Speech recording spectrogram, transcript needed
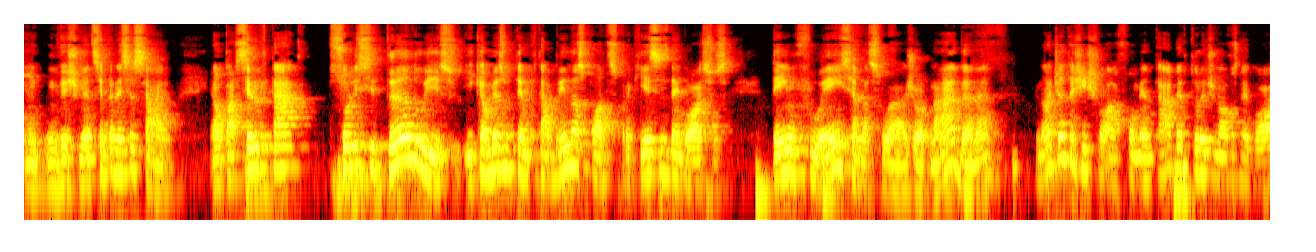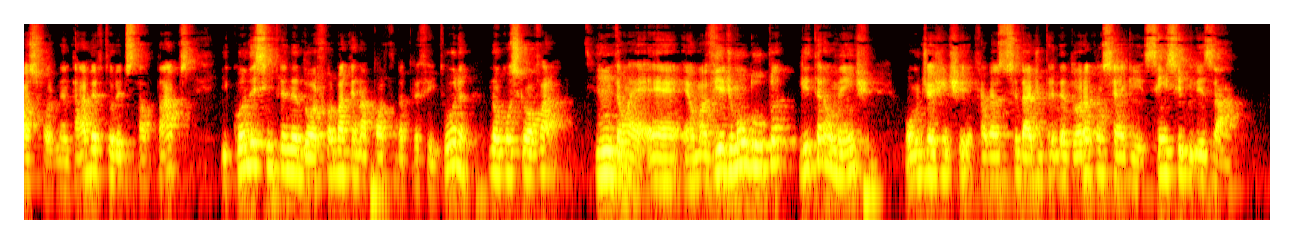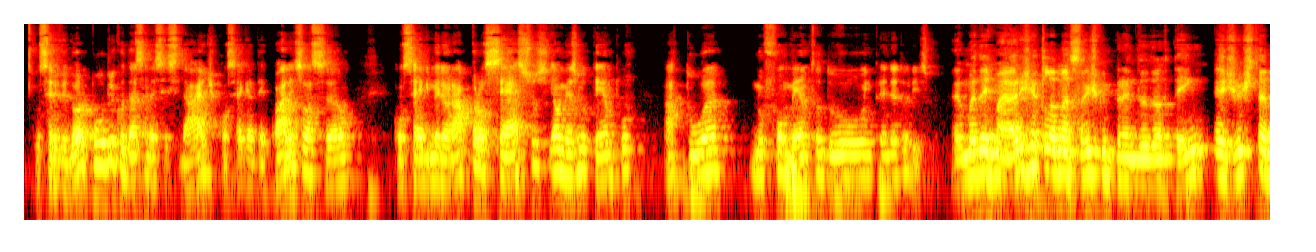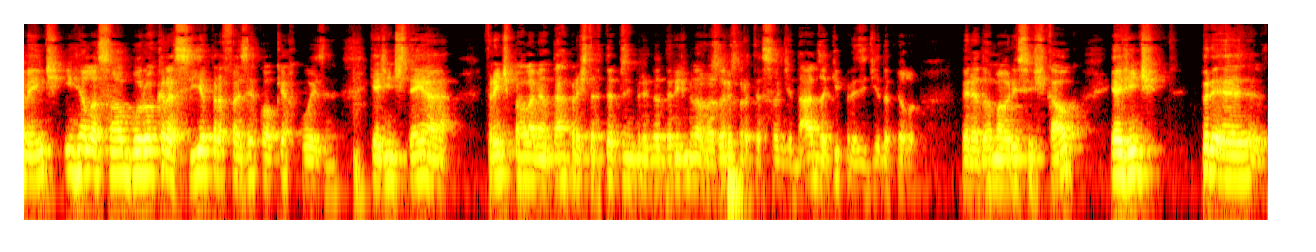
Um investimento sempre é necessário. É um parceiro que está solicitando isso e que, ao mesmo tempo, está abrindo as portas para que esses negócios tenham influência na sua jornada, né? Não adianta a gente lá fomentar a abertura de novos negócios, fomentar a abertura de startups e quando esse empreendedor for bater na porta da prefeitura, não conseguiu alvará. Uhum. Então, é, é, é uma via de mão dupla, literalmente, onde a gente, através da cidade empreendedora, consegue sensibilizar o servidor público dessa necessidade, consegue adequar a legislação, consegue melhorar processos e, ao mesmo tempo, atua no fomento do empreendedorismo. É uma das maiores reclamações que o empreendedor tem é justamente em relação à burocracia para fazer qualquer coisa. Né? Que a gente tem a Frente Parlamentar para Startups, Empreendedorismo Inovador e Proteção de Dados, aqui presidida pelo vereador Maurício Scalco, e a gente, é,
